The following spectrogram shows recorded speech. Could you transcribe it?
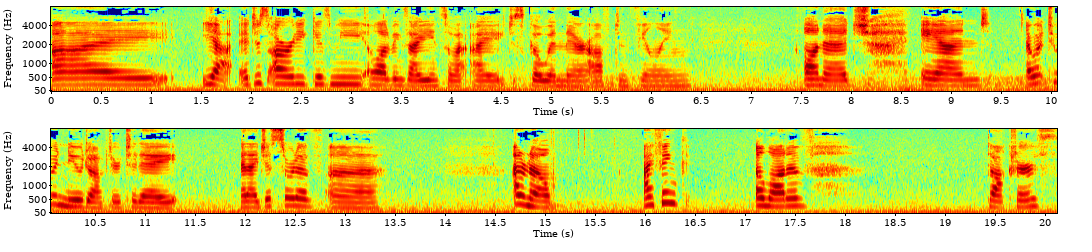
I yeah, it just already gives me a lot of anxiety, and so I, I, just go in there often feeling on edge and I went to a new doctor today and I just sort of uh, I don't know. I think a lot of doctors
